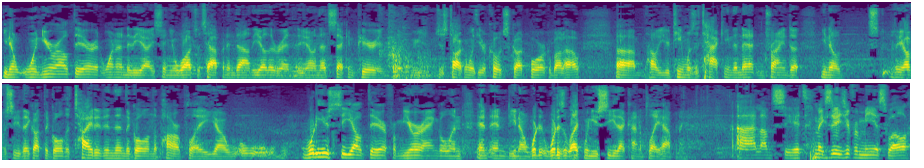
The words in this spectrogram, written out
you know, when you're out there at one end of the ice and you watch what's happening down the other end, you know, in that second period, like we were just talking with your coach Scott Borek about how um, how your team was attacking the net and trying to, you know, obviously they got the goal that tied it, and then the goal in the power play. Uh, what do you see out there from your angle, and, and, and you know, what what is it like when you see that kind of play happening? I love to see it. it makes it easier for me as well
